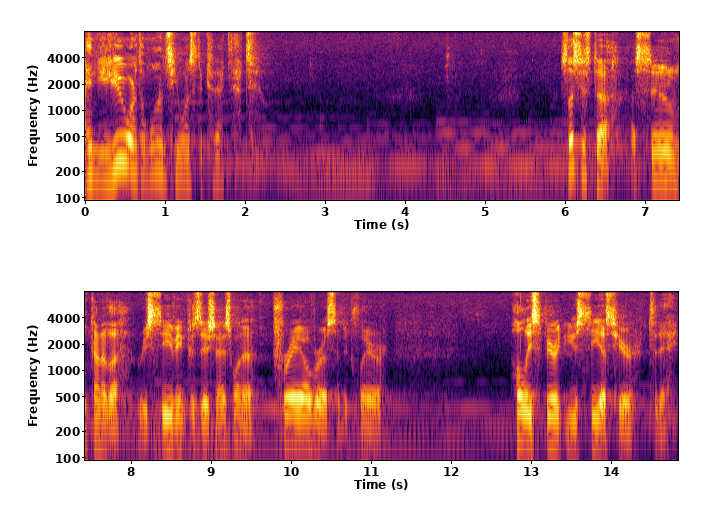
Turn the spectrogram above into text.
And you are the ones He wants to connect that to. So let's just uh, assume kind of a receiving position. I just want to pray over us and declare Holy Spirit, you see us here today.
